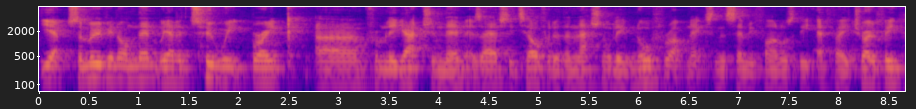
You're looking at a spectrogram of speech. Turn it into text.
yeah, so moving on then, we had a two week break um, from league action then as AFC Telford of the National League North were up next in the semi finals of the FA Trophy.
